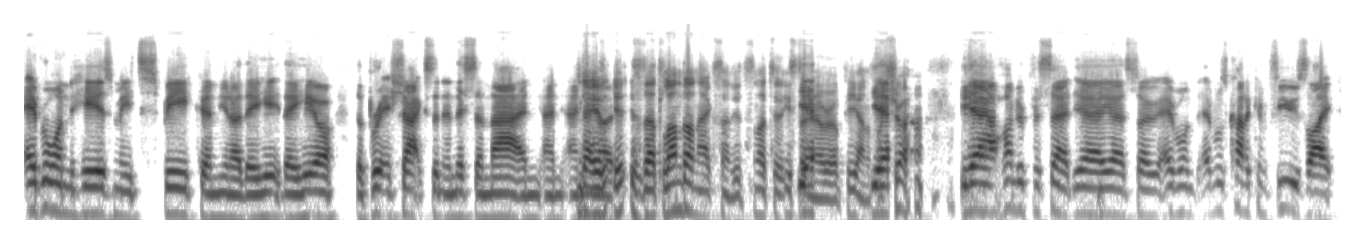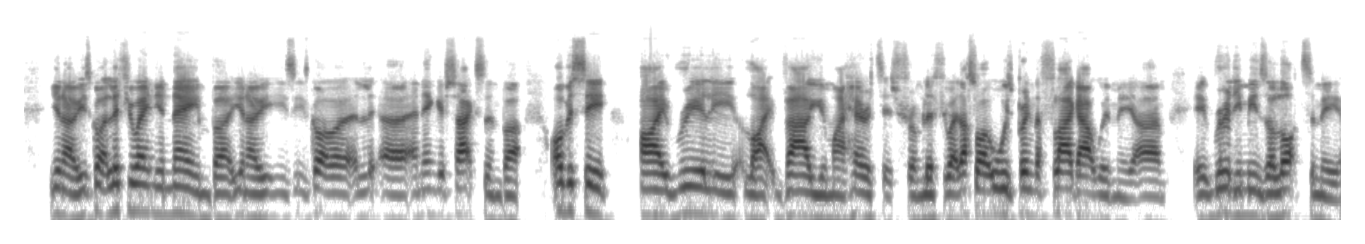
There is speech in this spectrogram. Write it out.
everyone hears me speak and you know they hear they hear the british accent and this and that and and, and yeah, you know, is, is, that london accent? It's not eastern yeah, european yeah, sure. Yeah 100% yeah yeah. So everyone everyone's kind of confused like you know he's got a Lithuanian name, but you know he's he's got a, uh, an English accent. But obviously, I really like value my heritage from Lithuania. That's why I always bring the flag out with me. Um, it really means a lot to me.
